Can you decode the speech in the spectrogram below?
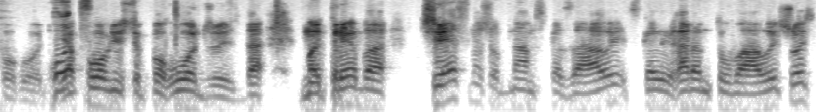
погоджуюсь. От- Я повністю погоджуюсь. Да. Ми треба чесно, щоб нам сказали, сказали, гарантували щось.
